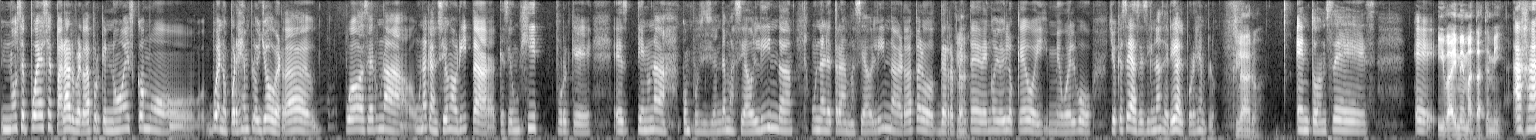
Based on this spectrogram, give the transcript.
no se puede separar, ¿verdad? Porque no es como, bueno, por ejemplo yo, ¿verdad? Puedo hacer una, una canción ahorita que sea un hit porque es, tiene una composición demasiado linda, una letra demasiado linda, ¿verdad? Pero de repente vengo yo y lo quedo y me vuelvo, yo qué sé, asesina serial, por ejemplo. Claro. Entonces... Eh, y va y me mataste a mí. Ajá.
